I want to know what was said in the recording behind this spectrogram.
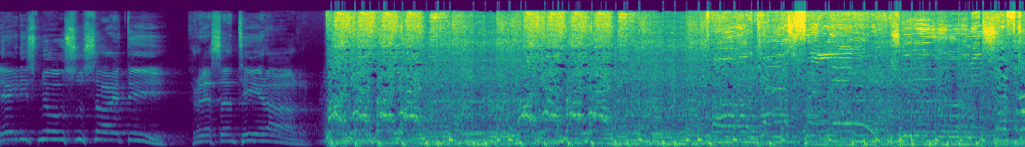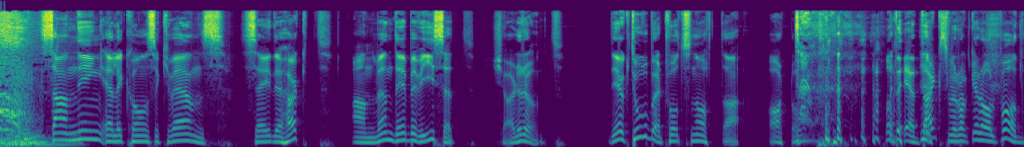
Ladies No Society presenterar Sanning eller konsekvens? Säg det högt. Använd det beviset. Kör det runt. Det är oktober 2008. 18. och det är dags för Rock'n'Roll-podd.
